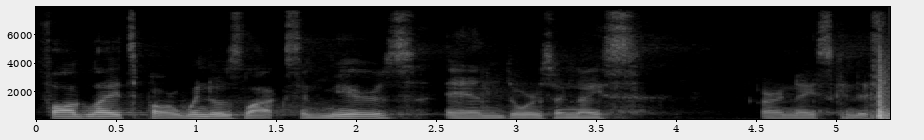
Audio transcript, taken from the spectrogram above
fog lights, power windows, locks, and mirrors, and doors are nice, are in nice condition.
